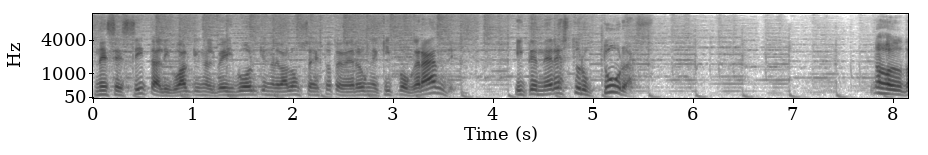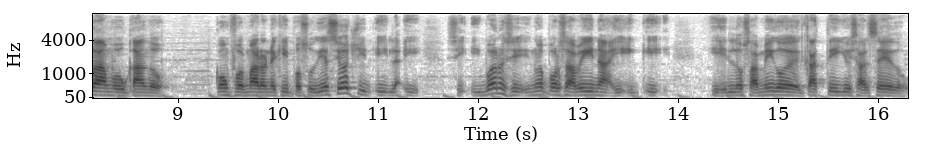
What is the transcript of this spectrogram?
necesita, al igual que en el béisbol, que en el baloncesto, tener un equipo grande y tener estructuras. Nosotros estábamos buscando conformar un equipo sub-18 y, y, bueno, si no es por Sabina y, los amigos del Castillo y Salcedo,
